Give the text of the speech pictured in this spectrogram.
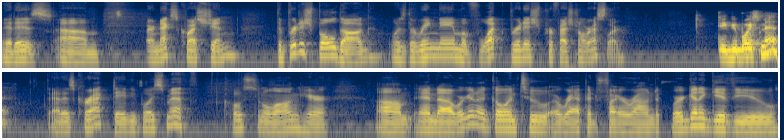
It is. Um, our next question: The British Bulldog was the ring name of what British professional wrestler? Davy Boy Smith. That is correct, Davy Boy Smith. Coasting along here. Um, and uh, we're going to go into a rapid fire round. We're going to give you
